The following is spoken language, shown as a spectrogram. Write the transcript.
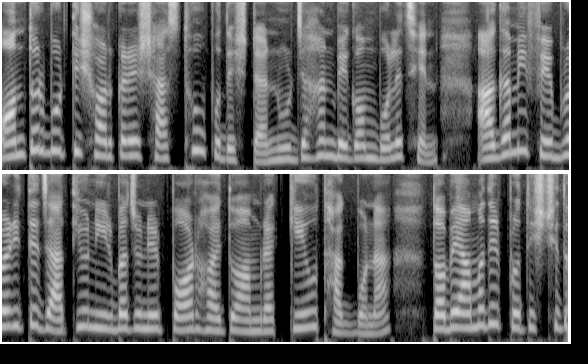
অন্তর্বর্তী সরকারের স্বাস্থ্য উপদেষ্টা নূরজাহান বেগম বলেছেন, আগামী ফেব্রুয়ারিতে জাতীয় নির্বাচনের পর হয়তো আমরা কেউ থাকব না, তবে আমাদের প্রতিষ্ঠিত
